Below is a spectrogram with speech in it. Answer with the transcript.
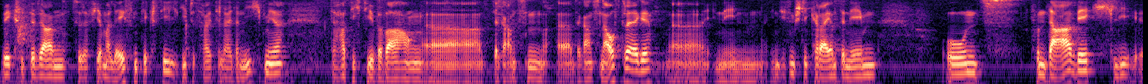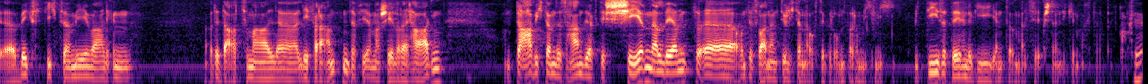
wechselte dann zu der Firma Leysen Textil, gibt es heute leider nicht mehr. Da hatte ich die Überwachung äh, der, ganzen, äh, der ganzen Aufträge in, in, in, diesem Stickereiunternehmen und von da weg äh, wechselte ich zu einem ehemaligen oder dazu mal äh, Lieferanten der Firma Schelerei Hagen und da habe ich dann das Handwerk des Scheren erlernt äh, und das war natürlich dann auch der Grund, warum ich mich mit dieser Technologie irgendwann mal selbstständig gemacht habe. Okay,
